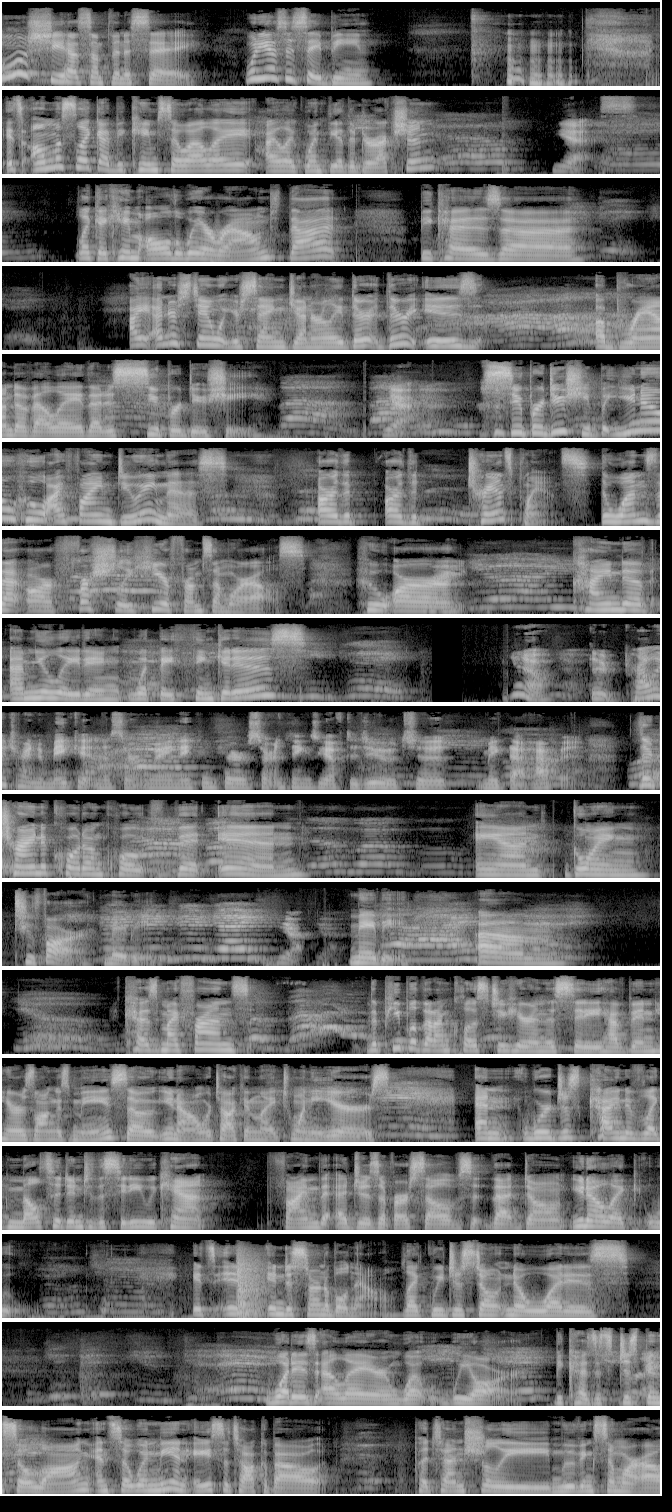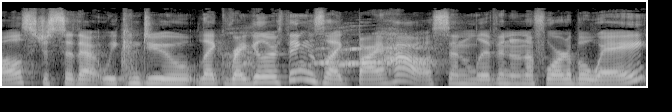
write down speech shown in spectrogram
Oh, she has something to say. What do you have to say, Bean? it's almost like I became so LA, I like went the other direction. Yes. Like I came all the way around that because uh, I understand what you're saying generally. There there is a brand of LA that is super douchey. Yeah. super douchey, but you know who I find doing this are the are the transplants, the ones that are freshly here from somewhere else, who are right. kind of emulating what they think it is. You know, they're probably trying to make it in a certain way, and they think there are certain things you have to do to make that happen. They're trying to quote unquote fit in and going too far, maybe. Yeah. Maybe. Um, because my friends the people that I'm close to here in this city have been here as long as me. So, you know, we're talking like 20 years. And we're just kind of like melted into the city. We can't find the edges of ourselves that don't, you know, like it's indiscernible now. Like we just don't know what is what is LA or what we are because it's just been so long. And so when me and Asa talk about potentially moving somewhere else just so that we can do like regular things like buy a house and live in an affordable way.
